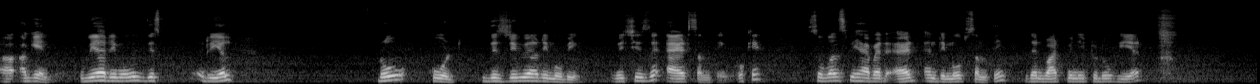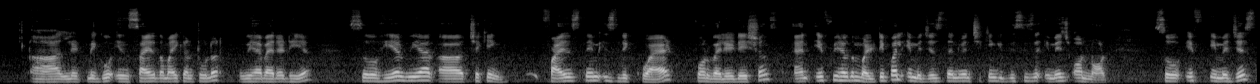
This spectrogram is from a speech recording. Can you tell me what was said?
uh, again we are removing this real pro code this we are removing which is the add something okay? So once we have an add and remove something then what we need to do here? Uh, let me go inside the my controller. We have added here. So here we are uh, checking files name is required for validations. And if we have the multiple images then when checking this is the image or not. So if images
